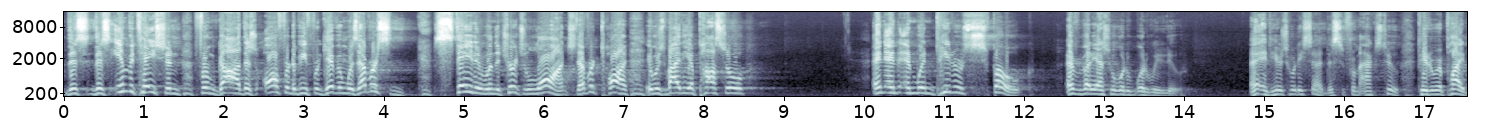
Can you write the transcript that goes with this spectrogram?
this, this invitation from God, this offer to be forgiven, was ever stated when the church launched, ever taught, it was by the apostle. And, and, and when Peter spoke, everybody asked, well, what, what do we do? And here's what he said. This is from Acts 2. Peter replied,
